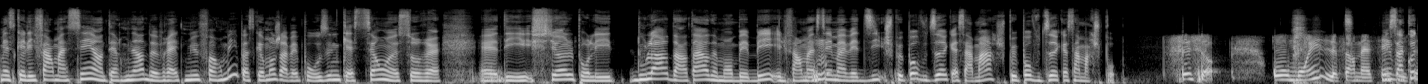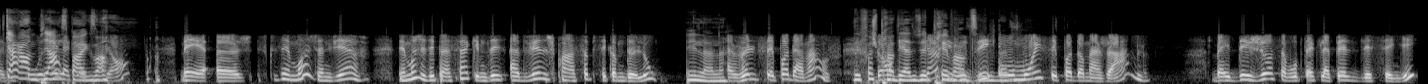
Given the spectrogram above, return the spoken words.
Mais est-ce que les pharmaciens en terminant devraient être mieux formés? Parce que moi, j'avais posé une question euh, sur euh, des fioles pour les douleurs dentaires de mon bébé et le pharmacien m'avait dit Je peux pas vous dire que ça marche, je peux pas vous dire que ça marche pas. C'est ça. Au moins, le pharmacien. Mais ça coûte avez 40 posé la piastres, par exemple. Mais, euh, excusez-moi, Geneviève, mais moi, j'ai des patients qui me disent Advil, je prends ça, puis c'est comme de l'eau. Et là là. Je ne le sais pas d'avance. Des fois, je Donc, prends des Advil préventifs. au moins, c'est pas dommageable, ben déjà, ça vaut peut-être la peine de l'essayer.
